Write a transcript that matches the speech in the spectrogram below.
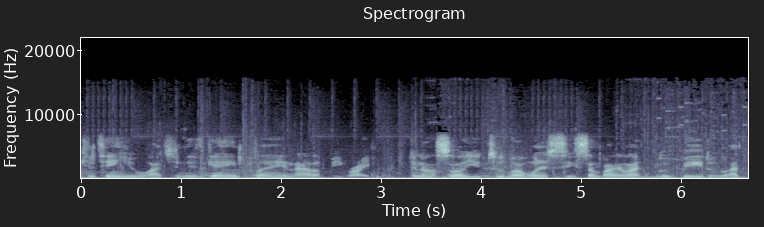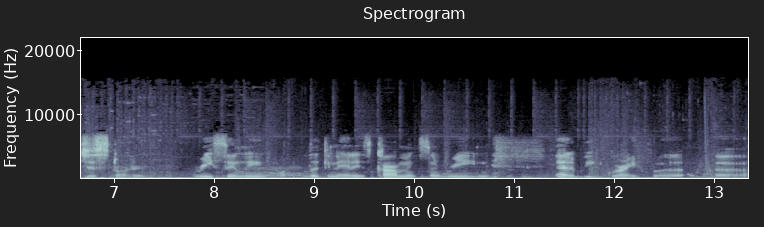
continue watching this gameplay and I'll be right. And also YouTube, I want to see somebody like Blue Beetle. I just started recently looking at his comics and reading that'd be great for uh,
